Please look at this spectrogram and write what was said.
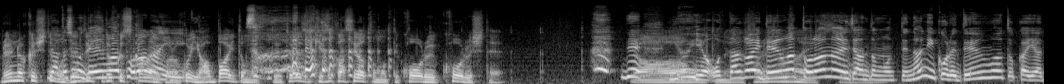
連絡しても全然既読つかないか電話取らない。らこれやばいと思ってとりあえず気づかせようと思ってコールコールして。でいいやいやお互い電話取らないじゃんと思って何これ電話とかいや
